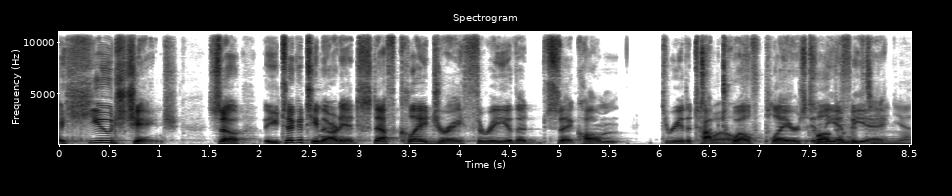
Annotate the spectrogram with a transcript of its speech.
a huge change. So you took a team that already had Steph, Clay, Dre, three of the say, call them three of the top 12, 12. players 12 in the NBA 15, yeah.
